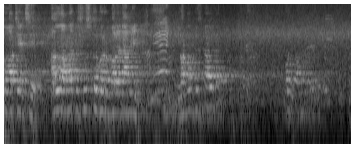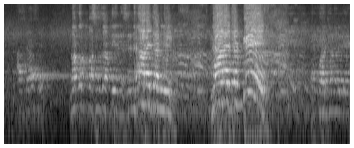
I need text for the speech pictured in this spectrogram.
দোয়া চেয়েছে। আল্লাহ ওনাকে সুস্থ করে বলেন আমি নগদ দিস না আছে, আছে। নগদ পাঁচ হাজার দিয়ে দিছে নারায় থাকবি নারায় থাকবি কয়জন হইলে?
